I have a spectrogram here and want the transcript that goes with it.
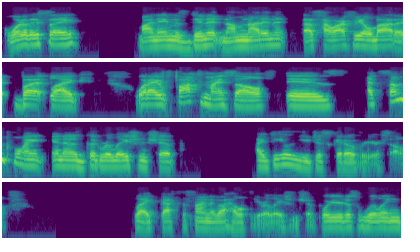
what do they say? My name is Dinit, and I'm not in it. That's how I feel about it. But like, what I thought to myself is, at some point in a good relationship, ideally you just get over yourself like that's the sign of a healthy relationship where you're just willing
